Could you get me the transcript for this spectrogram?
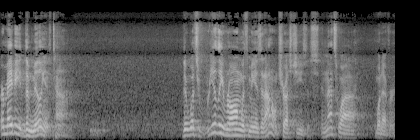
or maybe the millionth time, that what's really wrong with me is that I don't trust Jesus, and that's why, whatever.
